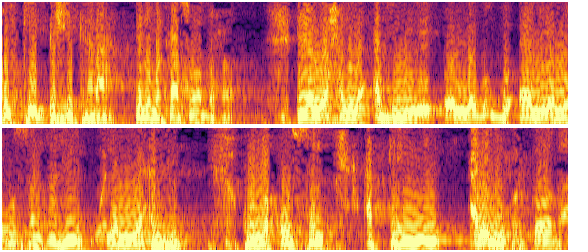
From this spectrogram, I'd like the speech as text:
qofkii bixi karaa inuu markaa soo baxo ee wax la casmiyey oo lagu go'aamiye ma uusan ahayn walam yaczim kuma uusan adkaynin calayhim korkooda.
